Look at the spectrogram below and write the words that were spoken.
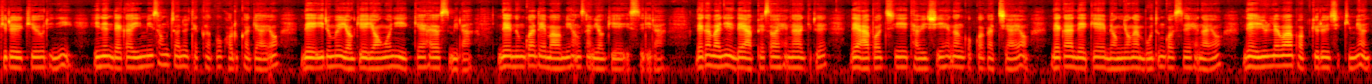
귀를 기울이니 이는 내가 이미 성전을 택하고 거룩하게 하여 내 이름을 여기에 영원히 있게 하였습니다. 내 눈과 내 마음이 항상 여기에 있으리라. 내가 만일 내 앞에서 행하기를 내 아버지 다윗이 행한 것과 같이 하여 내가 내게 명령한 모든 것을 행하여 내 율례와 법규를 지키면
